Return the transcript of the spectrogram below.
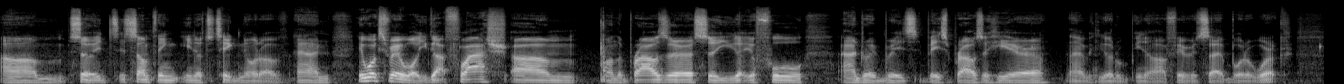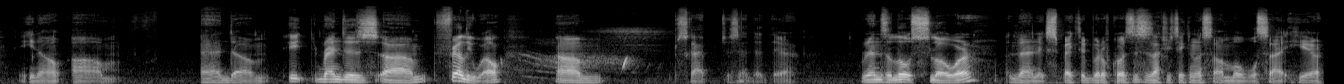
Um, so it's, it's something you know to take note of, and it works very well. You got Flash. Um, on the browser. So you got your full Android based browser here. Uh, we can go to you know our favorite site, Booredatwork, you know, um, and um, it renders um, fairly well. Um, Skype just ended there. Renders a little slower than expected, but of course this is actually taking us on mobile site here,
